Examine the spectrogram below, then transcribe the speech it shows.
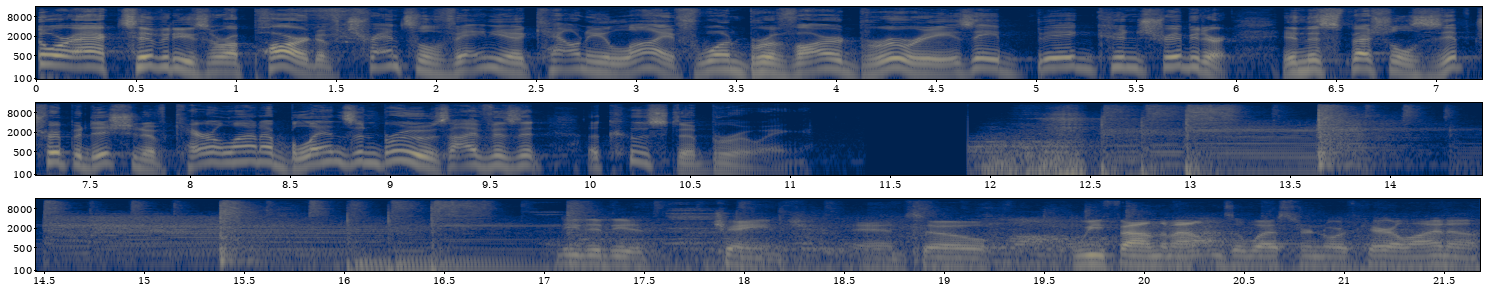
Outdoor activities are a part of Transylvania County life. One Brevard Brewery is a big contributor. In this special zip trip edition of Carolina Blends and Brews, I visit Ecusta Brewing. Needed to change, and so we found the mountains of western North Carolina.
